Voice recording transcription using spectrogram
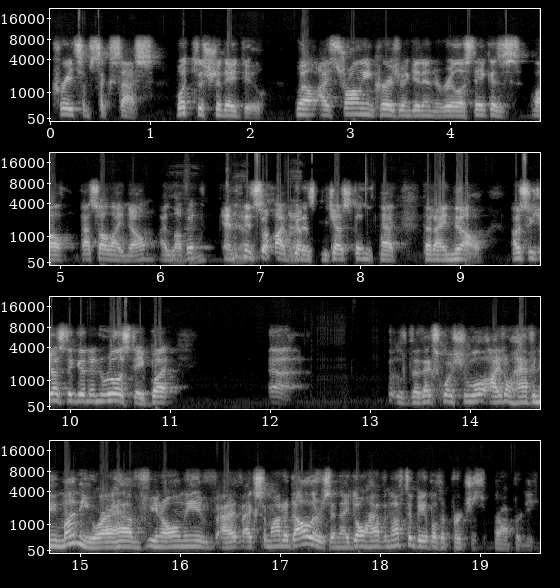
create some success, what should they do? Well, I strongly encourage you to get into real estate because, well, that's all I know. I love it, mm-hmm. and, so I'm going to suggest things that that I know. I was suggesting get into real estate, but uh, the next question, well, I don't have any money, or I have, you know, only I have X amount of dollars, and I don't have enough to be able to purchase a property,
